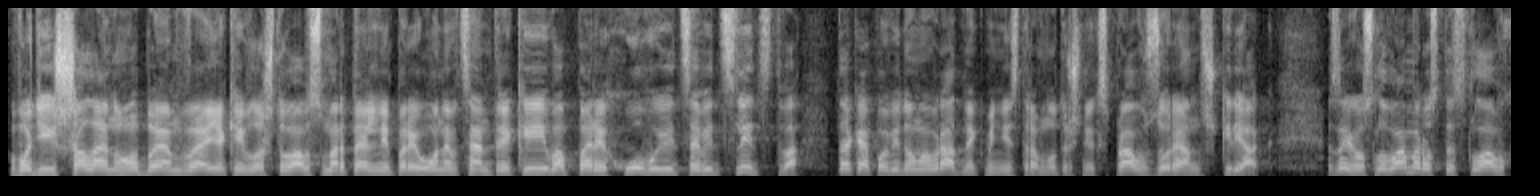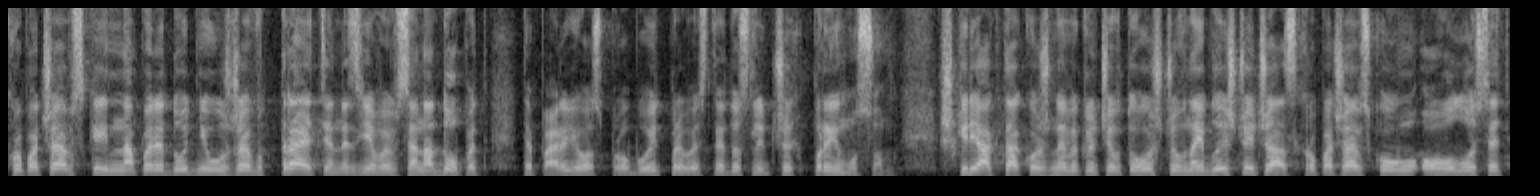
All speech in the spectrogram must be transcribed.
Водій шаленого БМВ, який влаштував смертельні перегони в центрі Києва, переховується від слідства. Таке повідомив радник міністра внутрішніх справ Зорян Шкіряк. За його словами, Ростислав Хропачевський напередодні уже втретє не з'явився на допит. Тепер його спробують привести до слідчих примусом. Шкіряк також не виключив того, що в найближчий час Хропачевському оголосять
